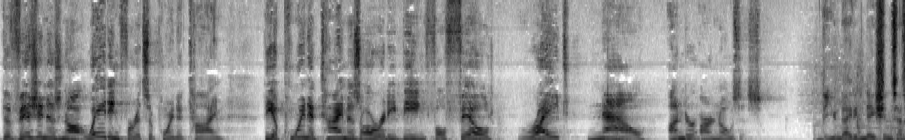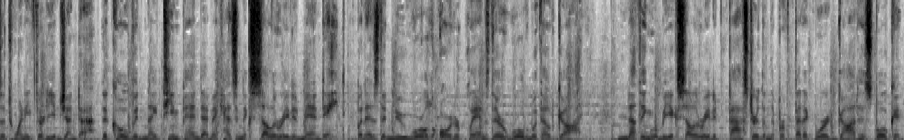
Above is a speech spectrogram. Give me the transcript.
The vision is not waiting for its appointed time. The appointed time is already being fulfilled right now under our noses. The United Nations has a 2030 agenda. The COVID 19 pandemic has an accelerated mandate. But as the New World Order plans their world without God, nothing will be accelerated faster than the prophetic word God has spoken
